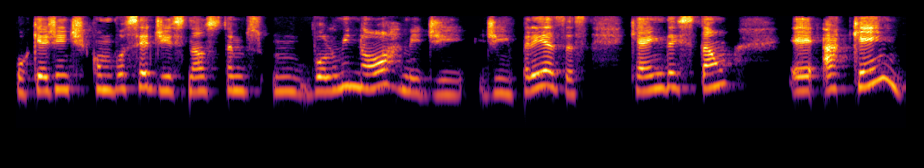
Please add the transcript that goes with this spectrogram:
porque a gente, como você disse, nós temos um volume enorme de, de empresas que ainda estão é, aquém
